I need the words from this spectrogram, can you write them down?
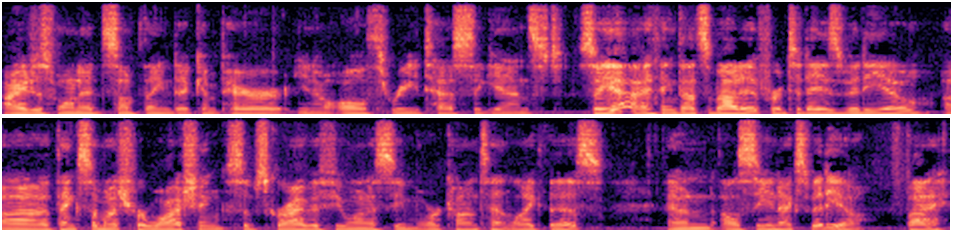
I just wanted something to compare, you know, all three tests against. So yeah, I think that's about it for today's video. Uh, thanks so much for watching. Subscribe if you want to see more content like this, and I'll see you next video. Bye.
